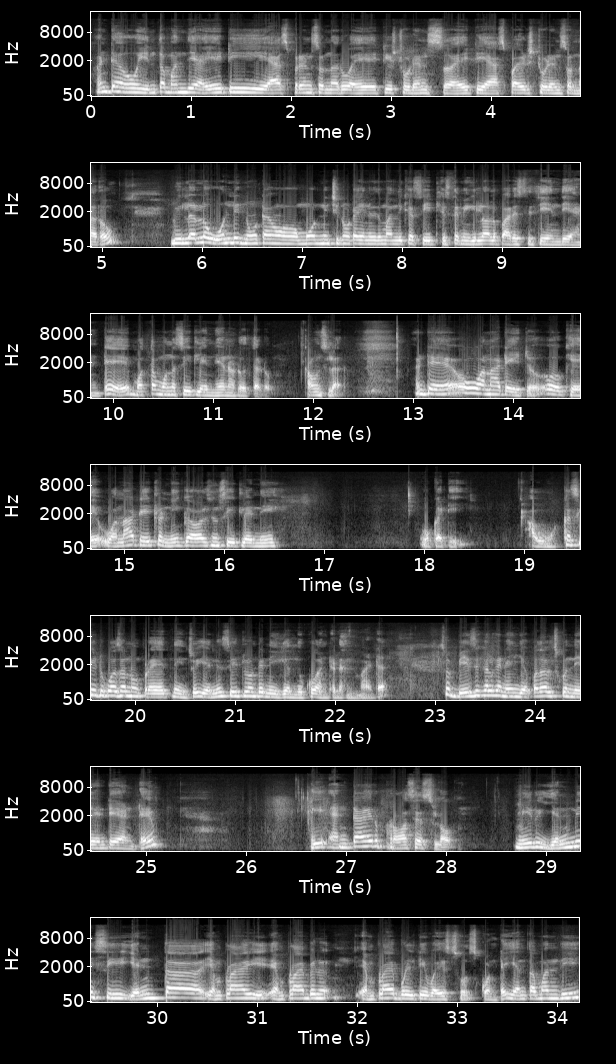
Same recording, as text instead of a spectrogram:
అంటే ఓ ఇంతమంది ఐఐటి యాస్పిరెంట్స్ ఉన్నారు IIT students IIT aspired students ఉన్నారు. వీళ్ళల్లో ఓన్లీ నూట మూడు నుంచి నూట ఎనిమిది మందికే సీట్లు ఇస్తే మిగిలిన వాళ్ళ పరిస్థితి ఏంటి అంటే మొత్తం ఉన్న సీట్లు ఎన్ని? అని అడుగుతాడు కౌన్సిలర్ అంటే one nought eight okay one nought ఎయిట్లో నీకు కావాల్సిన సీట్లు ఎన్ని? ఒకటి. ఆ ఒక్క సీటు కోసం నువ్వు ప్రయత్నించు ఎన్ని సీట్లు ఉంటే నీకెందుకు? అంటాడు అనమాట సో బేసికల్గా నేను చెప్పదలుచుకుంది ఏంటి అంటే ఈ ఎంటైర్ ప్రాసెస్లో మీరు ఎన్ని సీ ఎంత ఎంప్లాయ్ ఎంప్లాయబుల్ ఎంప్లాయబిలిటీ వైజ్ చూసుకుంటే ఎంతమంది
